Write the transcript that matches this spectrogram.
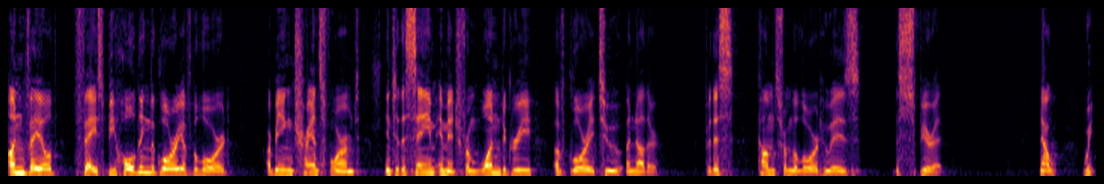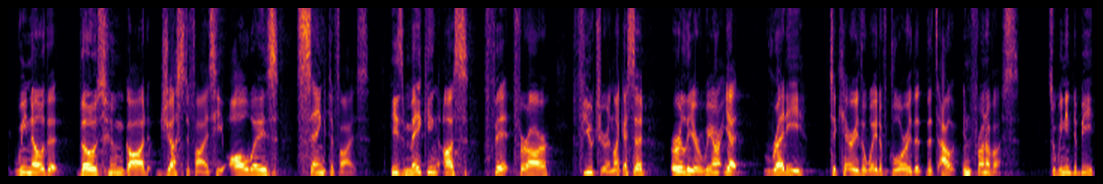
unveiled face, beholding the glory of the Lord, are being transformed into the same image from one degree of glory to another. For this comes from the Lord, who is the Spirit. Now, we, we know that those whom God justifies, He always sanctifies. He's making us fit for our future. And like I said earlier, we aren't yet ready to carry the weight of glory that, that's out in front of us. So we need to be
